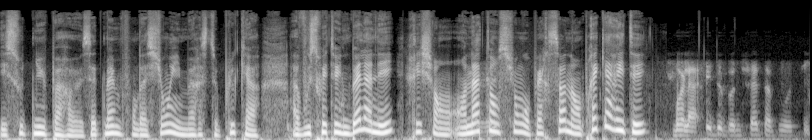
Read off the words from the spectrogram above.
et soutenues par euh, cette même fondation. Il ne me reste plus qu'à à vous souhaiter une belle année, riche en, en attention aux personnes en précarité. Voilà, et de bonnes fêtes à vous aussi.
